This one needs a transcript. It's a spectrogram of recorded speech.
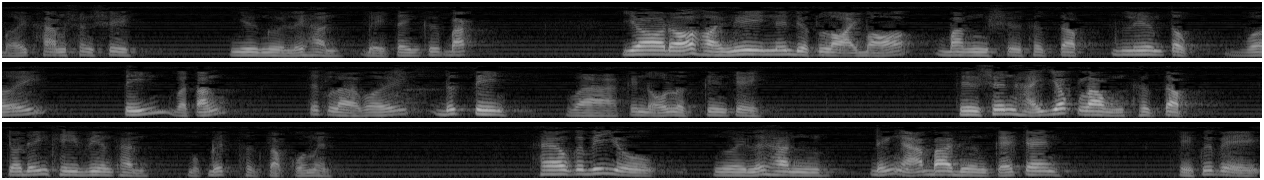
bởi tham sân si, như người lữ hành bị tên cướp bắt. Do đó, hoài nghi nên được loại bỏ bằng sự thực tập liên tục với tín và tấn, tức là với đức tin và cái nỗ lực kiên trì. Thiền sinh hãy dốc lòng thực tập cho đến khi viên thành mục đích thực tập của mình. Theo cái ví dụ người lữ hành đến ngã ba đường kể trên, thì quý vị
